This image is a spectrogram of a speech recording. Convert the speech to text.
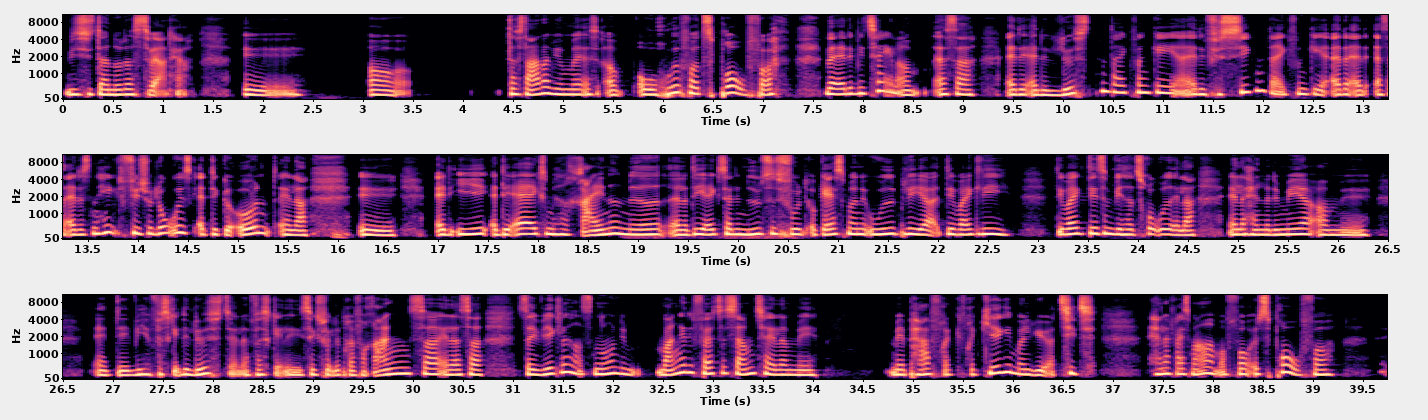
vi synes, der er noget, der er svært her. Øh, og der starter vi jo med at overhovedet få et sprog for, hvad er det, vi taler om. Altså, er det, er det lysten, der ikke fungerer? Er det fysikken, der ikke fungerer? Er det, er det, altså, er det sådan helt fysiologisk, at det gør ondt? Eller øh, at, I, at det er ikke, som jeg havde regnet med? Eller det er ikke særlig nydelsesfuldt? Orgasmerne udebliver? Det var ikke lige... Det var ikke det, som vi havde troet, eller, eller handler det mere om, øh, at øh, vi har forskellige lyst, eller forskellige seksuelle præferencer, eller så, så i virkeligheden, så nogle af de, mange af de første samtaler med, med par fra, fra kirkemiljøer tit, handler faktisk meget om at få et sprog for,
